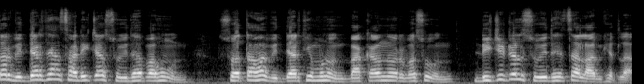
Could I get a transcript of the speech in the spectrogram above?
तर विद्यार्थ्यांसाठीच्या सुविधा पाहून स्वतः विद्यार्थी म्हणून बाकांवर बसून डिजिटल सुविधेचा लाभ घेतला.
